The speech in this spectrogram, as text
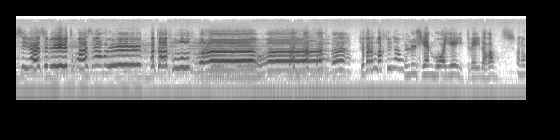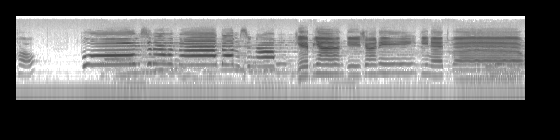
Si ce but, trois rue, ta. Ja, waarom lacht u nou? Lucien Boyer, tweedehands. Ga nog gauw. Bonsoir, madame Snap. J'ai bien déjeuné, dîner vert.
